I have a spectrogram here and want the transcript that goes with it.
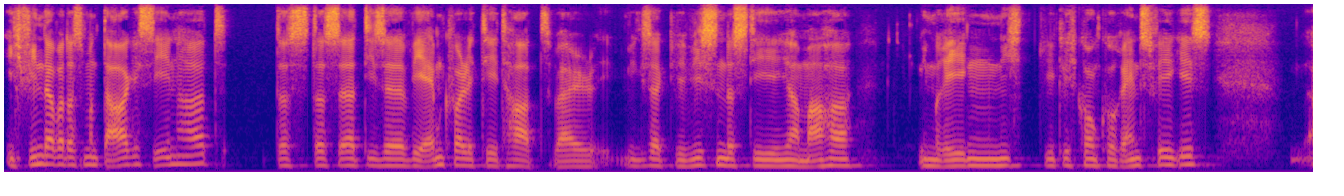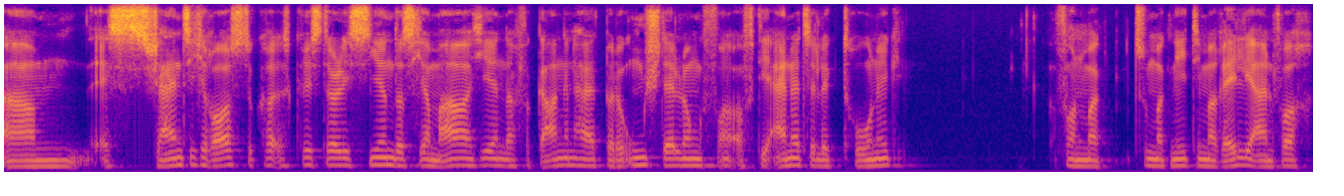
Ich finde aber, dass man da gesehen hat, dass, dass er diese WM-Qualität hat, weil, wie gesagt, wir wissen, dass die Yamaha im Regen nicht wirklich konkurrenzfähig ist. Ähm, es scheint sich herauszukristallisieren, dass Yamaha hier in der Vergangenheit bei der Umstellung von, auf die Einheitselektronik von Mag zu Magneti Marelli einfach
